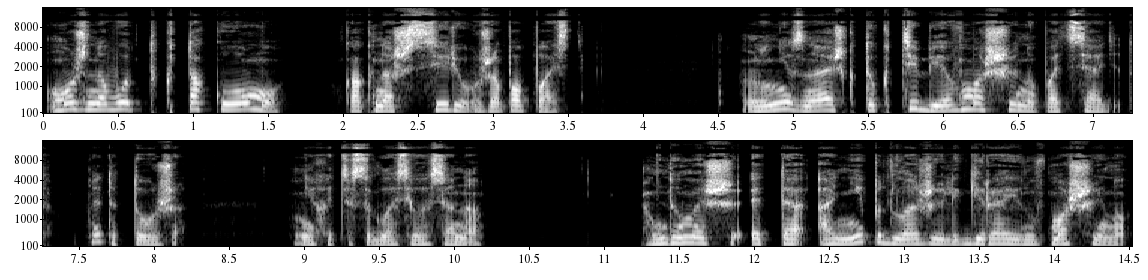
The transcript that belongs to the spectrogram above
Можно вот к такому, как наш Сережа, попасть. И не знаешь, кто к тебе в машину подсядет. Это тоже», — нехотя согласилась она. «Думаешь, это они подложили героин в машину?»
